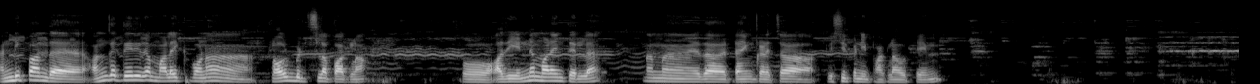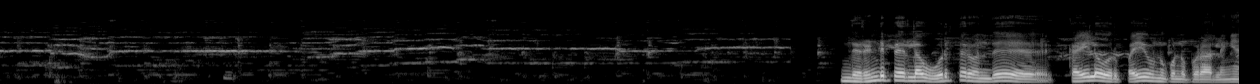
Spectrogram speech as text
கண்டிப்பாக அந்த அங்கே தெரிகிற மலைக்கு போனால் க்ளவுட் பிட்ஸ்லாம் பார்க்கலாம் ஸோ அது என்ன மலைன்னு தெரில நம்ம எதாவது டைம் கிடைச்சா விசிட் பண்ணி பார்க்கலாம் ஒரு டைம் இந்த ரெண்டு பேரில் ஒருத்தர் வந்து கையில் ஒரு பை ஒன்று கொண்டு போகிறார் இல்லைங்க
